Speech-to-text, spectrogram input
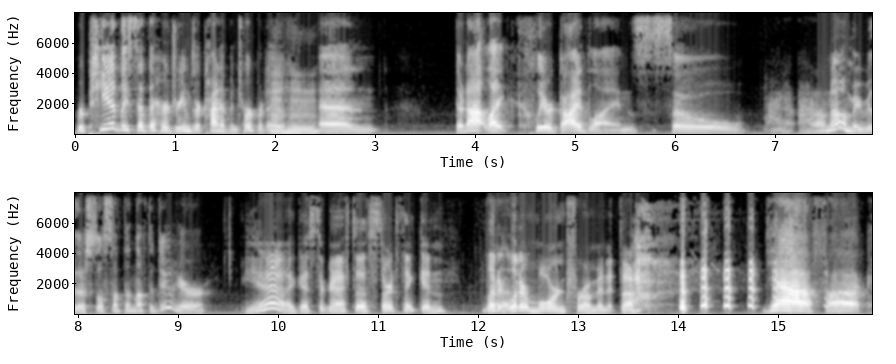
repeatedly said that her dreams are kind of interpretive Mm-hmm. and they're not like clear guidelines. So I I don't know. Maybe there's still something left to do here. Yeah, I guess they're gonna have to start thinking. Let her let her mourn for a minute though. Yeah, fuck.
